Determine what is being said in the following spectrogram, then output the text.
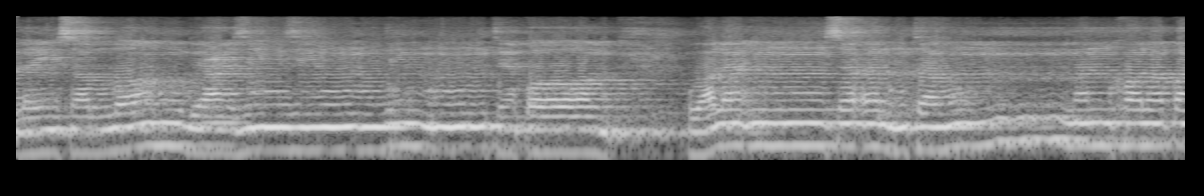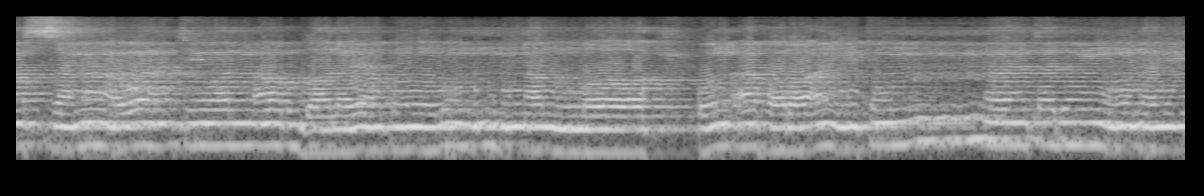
أليس الله بعزيز ذي انتقام. ولئن سألتهم من خلق السماوات والأرض ليقولن الله. قل أفرأيتم ما تدعون من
